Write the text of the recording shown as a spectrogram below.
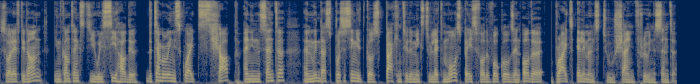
So I left it on. In context, you will see how the, the tambourine is quite sharp and in the center, and when that's processing, it goes back into the mix to let more space for the vocals and other bright elements to shine through in the center.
